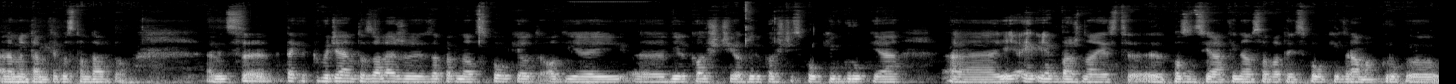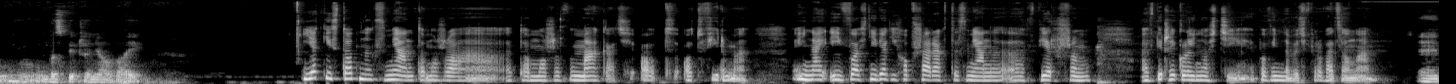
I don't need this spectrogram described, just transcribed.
elementami tego standardu. A więc, e, tak jak powiedziałem, to zależy zapewne od spółki, od, od jej e, wielkości, od wielkości spółki w grupie, e, jak, ważna jest pozycja finansowa tej spółki w ramach grupy ubezpieczeniowej. Jak istotnych zmian to może, to może wymagać od, od firmy I, na, i właśnie w jakich obszarach te zmiany w, pierwszym, w pierwszej kolejności powinny być wprowadzone? E,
